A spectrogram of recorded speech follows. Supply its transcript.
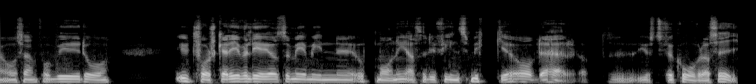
eh, och sen får vi då utforska. Det är väl det som är min eh, uppmaning. Alltså det finns mycket av det här att just förkovra sig i.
